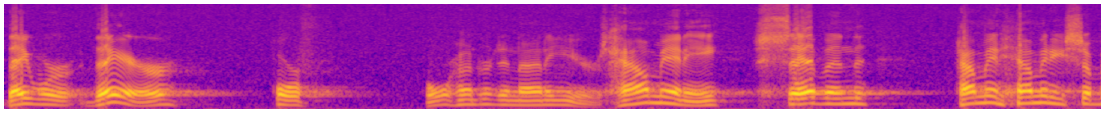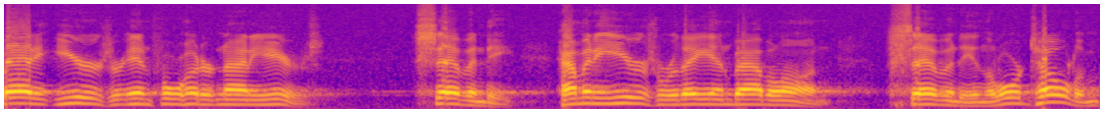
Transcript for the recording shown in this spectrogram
They were there for 490 years. How many seven, how many, how many sabbatic years are in 490 years? 70. How many years were they in Babylon? 70. And the Lord told them,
